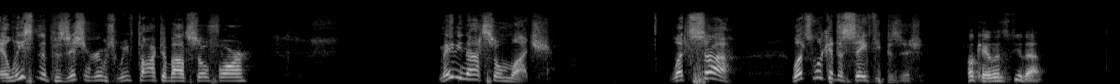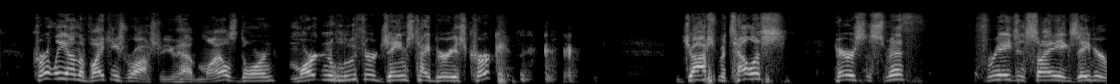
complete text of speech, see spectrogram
at least in the position groups we've talked about so far, maybe not so much. Let's uh let's look at the safety position. Okay, let's do that. Currently on the Vikings roster, you have Myles Dorn, Martin Luther, James Tiberius Kirk, Josh Metellus, Harrison Smith, free agent signing Xavier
